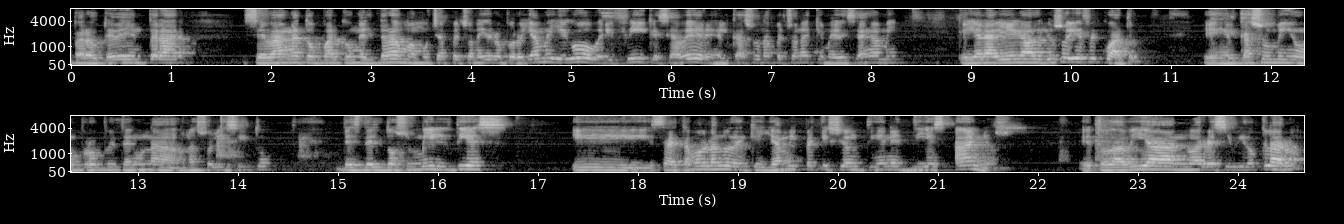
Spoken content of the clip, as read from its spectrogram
para ustedes entrar, se van a topar con el trauma. Muchas personas dijeron, pero ya me llegó, verifíquese, a ver, en el caso de una persona que me decían a mí que ya le había llegado, yo soy F4, en el caso mío propio tengo una, una solicitud desde el 2010 y estamos hablando de que ya mi petición tiene 10 años. Eh, todavía no he recibido claro,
